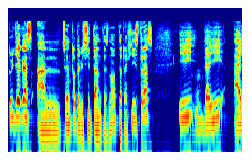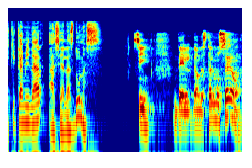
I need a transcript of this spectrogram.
Tú llegas al centro de visitantes, ¿no? Te registras y de ahí hay que caminar hacia las dunas. Sí, de donde está el museo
